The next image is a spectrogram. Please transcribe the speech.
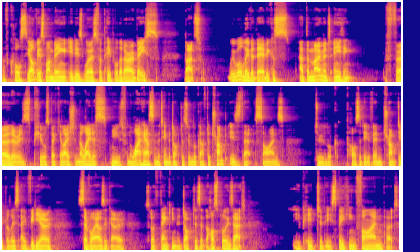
of course, the obvious one being it is worse for people that are obese. But we will leave it there because at the moment, anything further is pure speculation. The latest news from the White House and the team of doctors who look after Trump is that signs do look positive. And Trump did release a video several hours ago, sort of thanking the doctors at the hospital he's at. He appeared to be speaking fine, but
